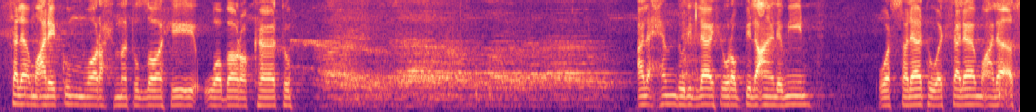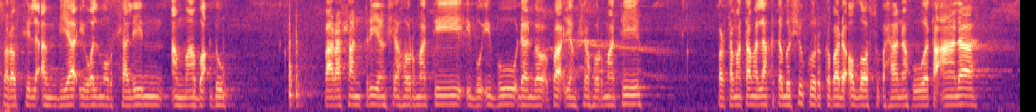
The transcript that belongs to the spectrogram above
Assalamualaikum warahmatullahi wabarakatuh. Alhamdulillahi rabbil alamin. Wassalatu wassalamu ala asrafil anbiya'i wal mursalin amma ba'du. Para santri yang saya hormati, ibu-ibu dan bapak-bapak yang saya hormati, Pertama-tamalah kita bersyukur kepada Allah Subhanahu wa taala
